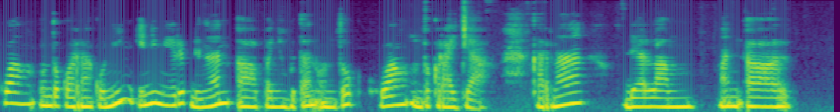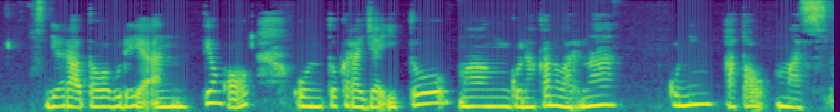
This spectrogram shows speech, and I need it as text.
Huang untuk warna kuning ini mirip dengan uh, penyebutan untuk Huang untuk raja. Karena dalam man- uh, sejarah atau budayaan Tiongkok, untuk raja itu menggunakan warna kuning atau emas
